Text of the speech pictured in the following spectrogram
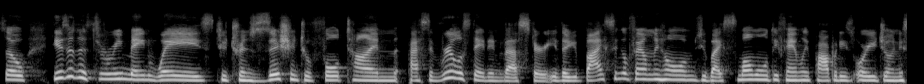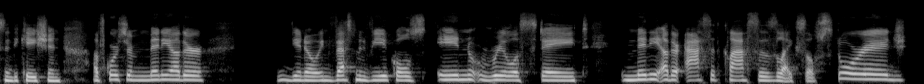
so these are the three main ways to transition to full-time passive real estate investor. Either you buy single family homes, you buy small multifamily properties, or you join a syndication. Of course, there are many other, you know, investment vehicles in real estate, many other asset classes like self-storage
